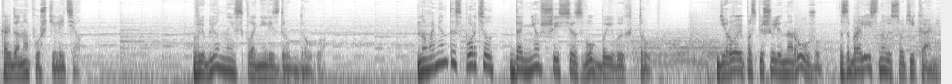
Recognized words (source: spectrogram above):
когда на пушке летел. Влюбленные склонились друг к другу. Но момент испортил донесшийся звук боевых труб. Герои поспешили наружу, забрались на высокий камень.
